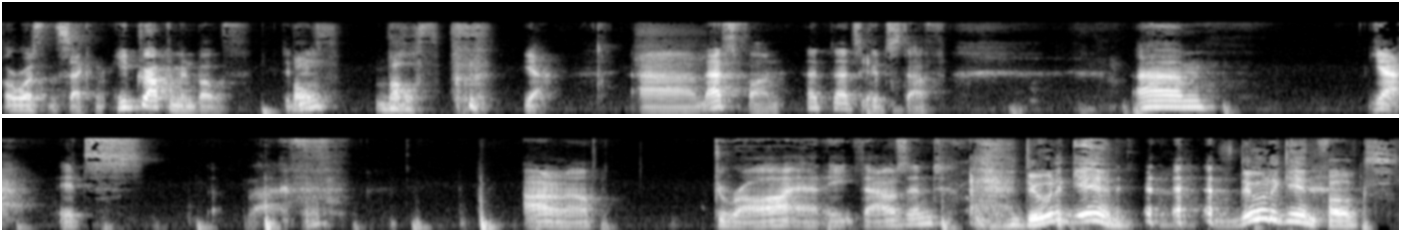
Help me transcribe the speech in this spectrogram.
or was it the second? He dropped him in both. Didn't both. He? Both. yeah. Um, that's fun. That, that's good stuff. Um, yeah, it's. Uh, I don't know. Draw at eight thousand. do it again. Let's do it again, folks.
